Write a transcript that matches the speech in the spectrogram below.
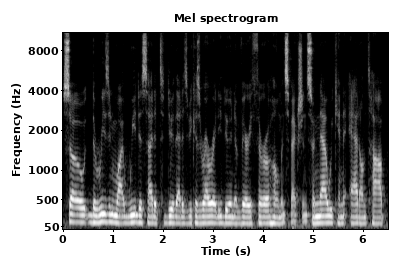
So the reason why we decided to do that is because we're already doing a very thorough home inspection. So now we can add on top,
